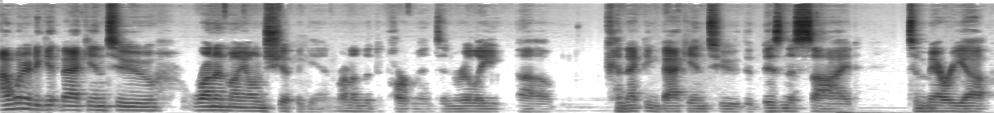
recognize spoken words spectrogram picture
I wanted to get back into running my own ship again, running the department, and really uh, connecting back into the business side to marry up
